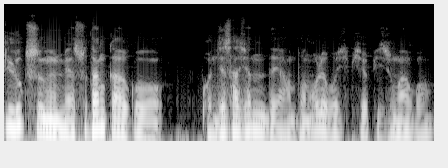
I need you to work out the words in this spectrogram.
필룩스는 매수 단가하고 언제 사셨는데 한번 올려보십시오. 비중하고.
